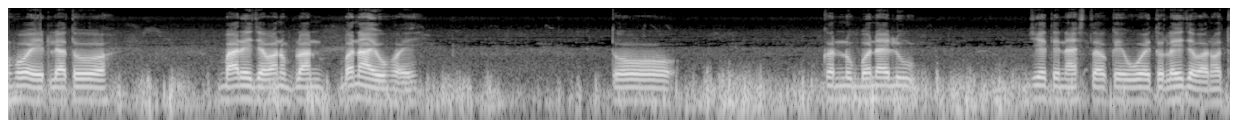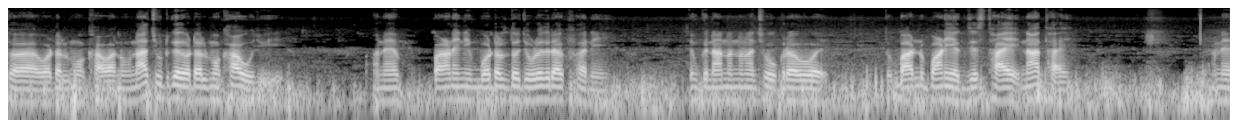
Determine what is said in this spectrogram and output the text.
હોય એટલે આ તો બહારે જવાનો પ્લાન બનાવ્યો હોય. તો ઘરનું બનાવેલું, જે તે નાસ્તો કે એવું હોય તો લઈ જવાનું અથવા હોટલમાં ખાવાનું. ના છૂટકે હોટલમાં ખાવું જોઈએ. અને પાણીની બોટલ તો જોડે જ રાખવાની. જેમ કે નાના નાના છોકરા હોય, તો બહારનું પાણી એડજસ્ટ થાય, ના થાય. અને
